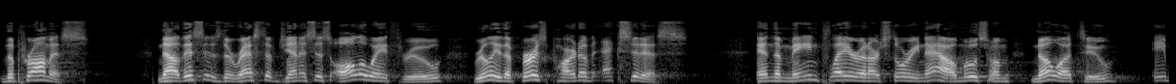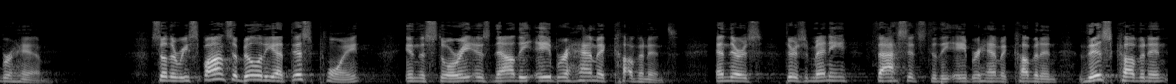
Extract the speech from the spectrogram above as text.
the promise. Now, this is the rest of Genesis all the way through, really the first part of Exodus. And the main player in our story now moves from Noah to Abraham. So the responsibility at this point in the story is now the Abrahamic covenant. And there's, there's many facets to the Abrahamic covenant. This covenant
